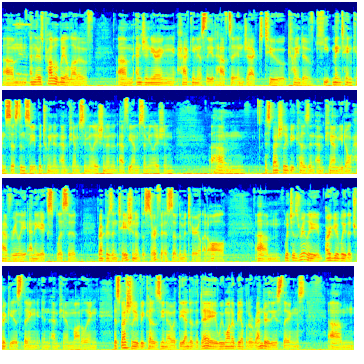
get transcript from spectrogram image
Um, yeah. And there's probably a lot of um, engineering hackiness that you'd have to inject to kind of keep maintain consistency between an MPM simulation and an FEM simulation. Um, especially because in MPM you don't have really any explicit representation of the surface of the material at all. Um, which is really arguably the trickiest thing in MPM modeling, especially because, you know, at the end of the day, we want to be able to render these things. Um,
